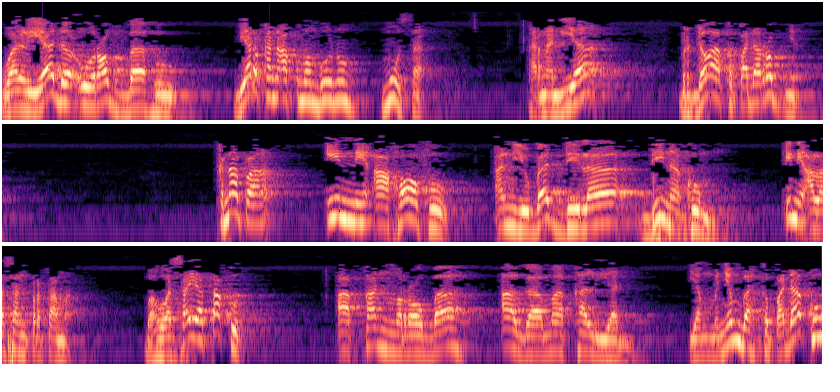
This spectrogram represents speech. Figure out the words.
wal yad'u rabbahu. Biarkan aku membunuh Musa karena dia berdoa kepada Robnya. Kenapa? Ini akhafu an yubaddila dinakum. Ini alasan pertama. Bahwa saya takut akan merubah agama kalian. Yang menyembah kepadaku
